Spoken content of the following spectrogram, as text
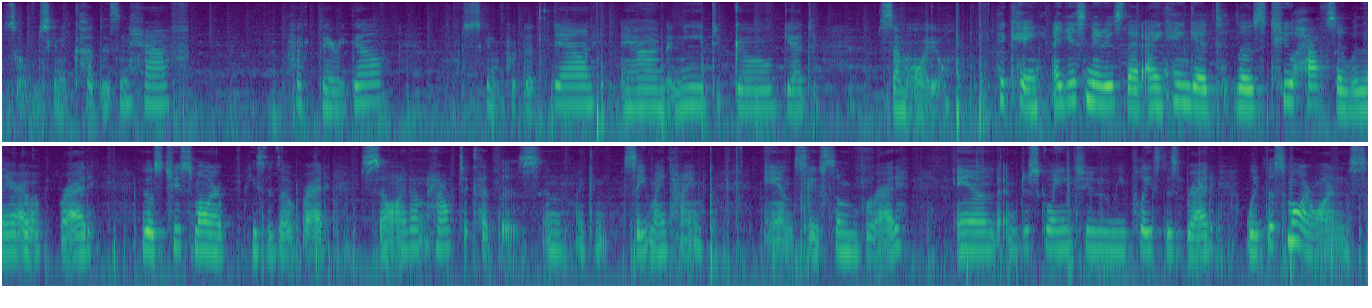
so I'm just gonna cut this in half. There we go just gonna put that down and I need to go get some oil. Okay, I just noticed that I can get those two halves over there of bread, those two smaller pieces of bread, so I don't have to cut this and I can save my time and save some bread. And I'm just going to replace this bread with the smaller ones.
